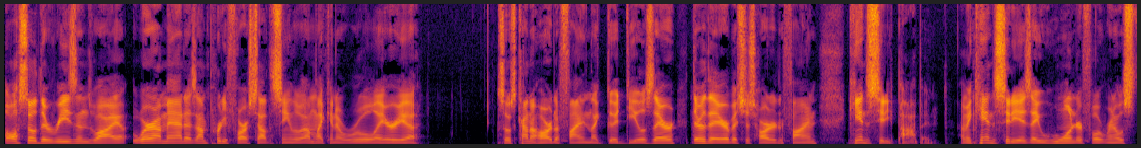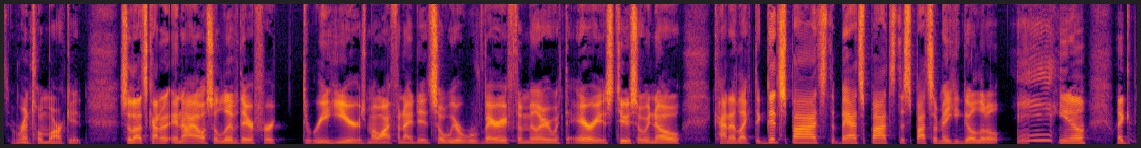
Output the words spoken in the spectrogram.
Also, the reasons why where I'm at is I'm pretty far south of St. Louis. I'm like in a rural area. So it's kind of hard to find like good deals there. They're there, but it's just harder to find. Kansas City popping. I mean, Kansas City is a wonderful rental rental market. So that's kind of, and I also lived there for three years. My wife and I did, so we were very familiar with the areas too. So we know kind of like the good spots, the bad spots, the spots that make you go a little, eh, you know, like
